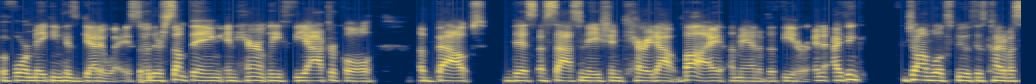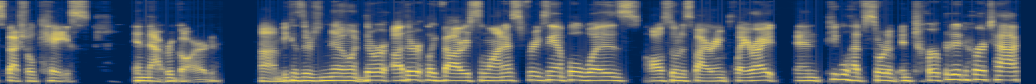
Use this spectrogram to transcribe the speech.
before making his getaway. So there's something inherently theatrical about this assassination carried out by a man of the theater. And i think john wilkes booth is kind of a special case in that regard um, because there's no one. There are other like Valerie Solanas, for example, was also an aspiring playwright, and people have sort of interpreted her attack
